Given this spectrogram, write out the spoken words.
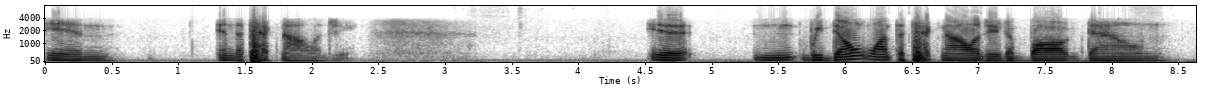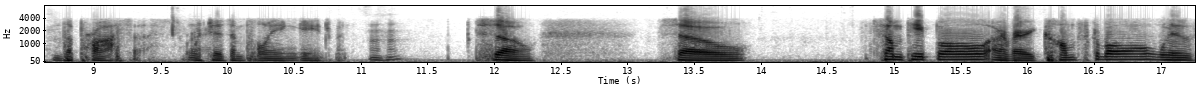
in in the technology. It, we don't want the technology to bog down the process, right. which is employee engagement. Mm-hmm. So, so some people are very comfortable with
